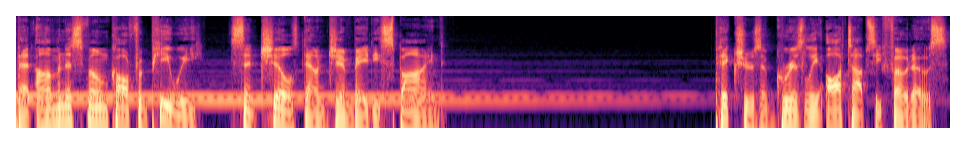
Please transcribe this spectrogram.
That ominous phone call from Pee Wee sent chills down Jim Beatty's spine. Pictures of grisly autopsy photos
